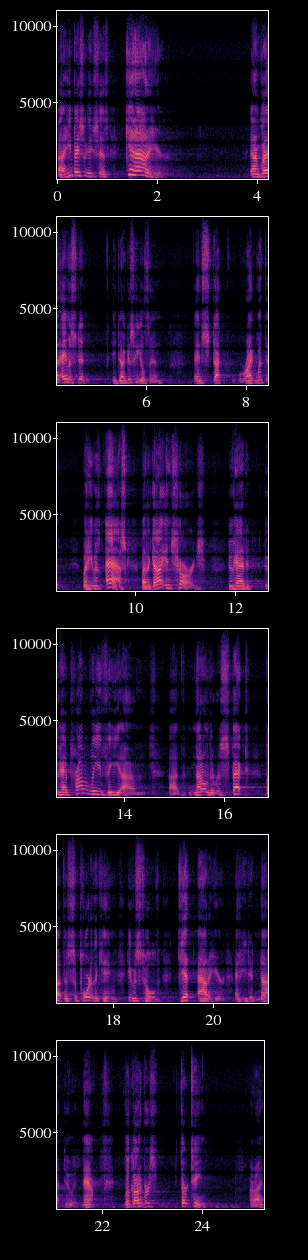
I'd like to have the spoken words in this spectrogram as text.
Uh, he basically says, "Get out of here." And I'm glad Amos didn't. He dug his heels in and stuck right with it. But he was asked by the guy in charge, who had who had probably the um, uh, not only the respect, but the support of the king, he was told, Get out of here. And he did not do it. Now, Look on at verse 13. All right?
